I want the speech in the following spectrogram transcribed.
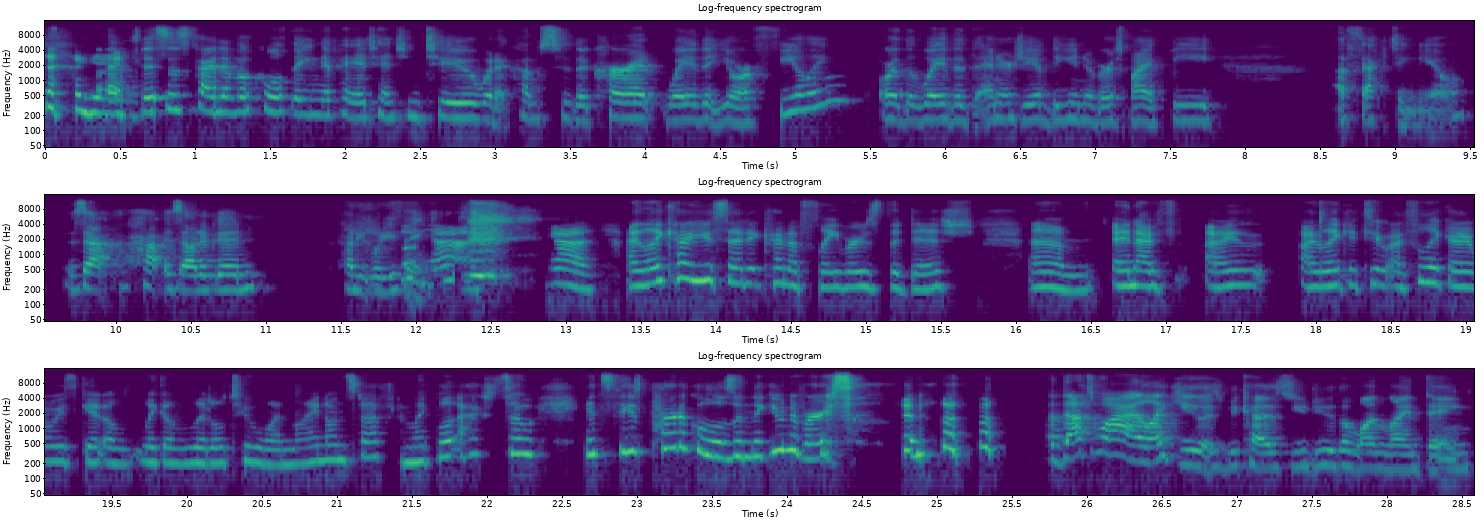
yes. this is kind of a cool thing to pay attention to when it comes to the current way that you're feeling or the way that the energy of the universe might be affecting you. Is that how, is that a good how do you, what do you oh, think? Oh, yeah. yeah. I like how you said it kind of flavors the dish. Um, and I've, I, I like it too. I feel like I always get a like a little too one line on stuff. I'm like, well, actually, so it's these particles in the universe. That's why I like you is because you do the one line thing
